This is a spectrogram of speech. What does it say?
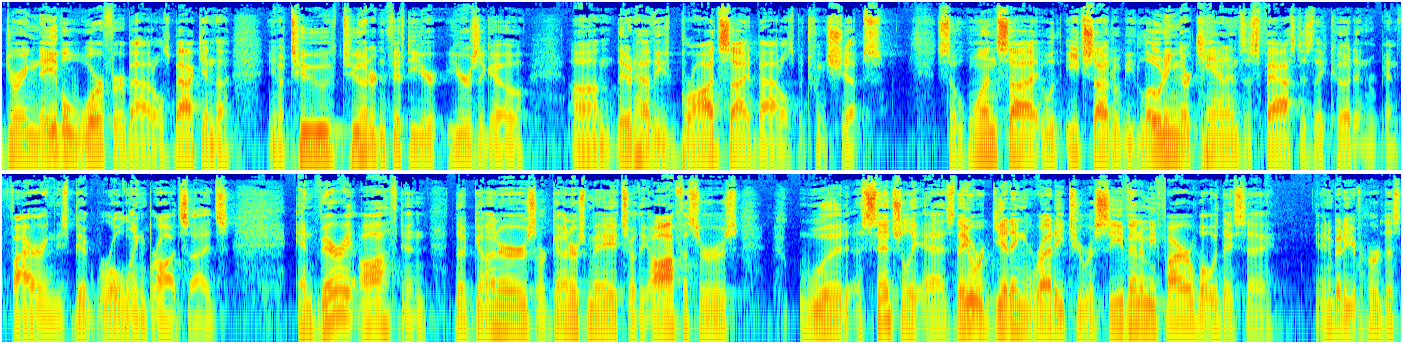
during naval warfare battles back in the you know two 250 year, years ago. Um, they would have these broadside battles between ships so one side, each side would be loading their cannons as fast as they could and, and firing these big rolling broadsides. And very often, the gunners or gunners' mates or the officers would essentially, as they were getting ready to receive enemy fire, what would they say? Anybody ever heard this?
